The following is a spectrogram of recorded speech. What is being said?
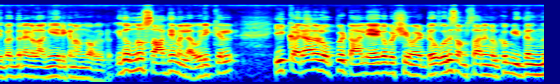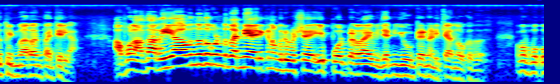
നിബന്ധനകൾ അംഗീകരിക്കണം എന്ന് പറഞ്ഞിട്ട്. ഇതൊന്നും സാധ്യമല്ല. ഒരിക്കൽ ഈ കരാറിൽ ഒപ്പിട്ടാൽ ഏകപക്ഷീയമായിട്ട് ഒരു സംസ്ഥാനങ്ങൾക്കും ഇതിൽ നിന്ന് പിന്മാറാൻ പറ്റില്ല. അപ്പോൾ അതറിയാവുന്നത് കൊണ്ട് തന്നെയായിരിക്കണം ഒരുപക്ഷേ ഇപ്പോൾ പിണറായി വിജയൻ യു ടേൺ അടിക്കാൻ നോക്കുന്നത്. അപ്പോൾ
